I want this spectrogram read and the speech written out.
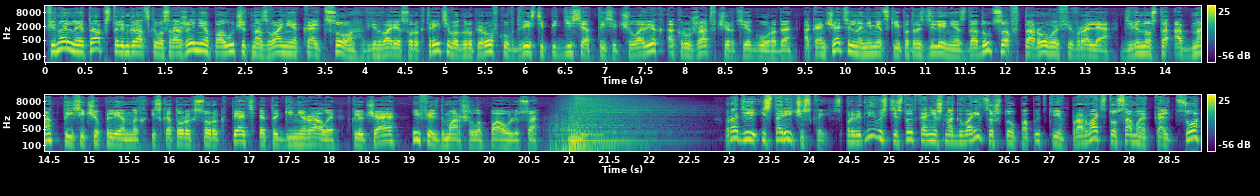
Финальный этап Сталинградского сражения получит название «Кольцо». В январе 43-го группировку в 250 тысяч человек окружат в черте города. Окончательно немецкие подразделения сдадутся 2 февраля. 91 тысяча пленных, из которых 45 – это генералы, включая и фельдмаршала Паулюса. Ради исторической справедливости стоит, конечно, оговориться, что попытки прорвать то самое кольцо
